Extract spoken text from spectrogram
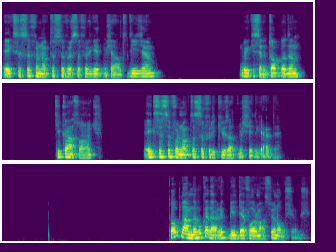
eksi 0.0076 diyeceğim. Bu ikisini topladım. Çıkan sonuç eksi 0.0267 geldi. Toplamda bu kadarlık bir deformasyon oluşuyormuş.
